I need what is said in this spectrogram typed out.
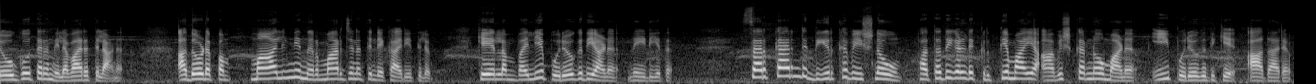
ലോകോത്തര നിലവാരത്തിലാണ്. അതോടൊപ്പം മാലിന്യ നിർമ്മാർജനത്തിന്റെ കാര്യത്തിലും കേരളം വലിയ പുരോഗതിയാണ് നേടിയത്. സർക്കാരിന്റെ ദീർഘവീക്ഷണവും പദ്ധതികളുടെ കൃത്യമായ ആവിഷ്കരണവുമാണ് ഈ പുരോഗതിക്ക് ആധാരം.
